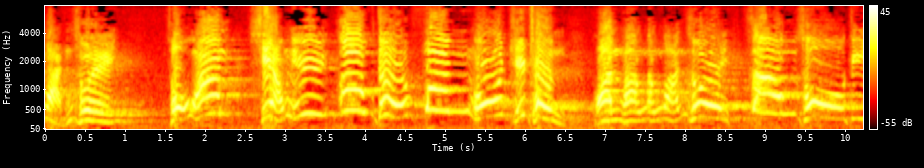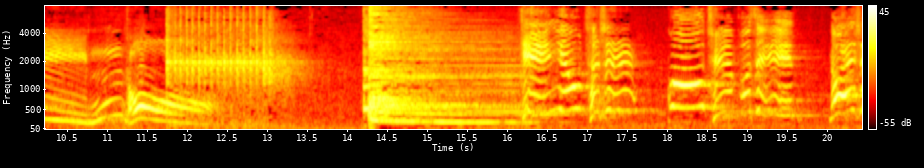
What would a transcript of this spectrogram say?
万岁昨晚小女偶得封魔之称，万王万岁，早所定夺。今有此事，过去不信，乃是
